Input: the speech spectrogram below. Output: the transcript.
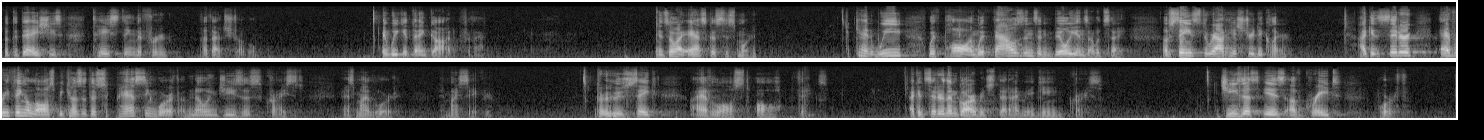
But today, she's tasting the fruit of that struggle. And we can thank God for that. And so I ask us this morning can we, with Paul and with thousands and billions, I would say, of saints throughout history declare, I consider everything a loss because of the surpassing worth of knowing Jesus Christ as my Lord and my Savior, for whose sake I have lost all things. I consider them garbage that I may gain Christ. Jesus is of great worth.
